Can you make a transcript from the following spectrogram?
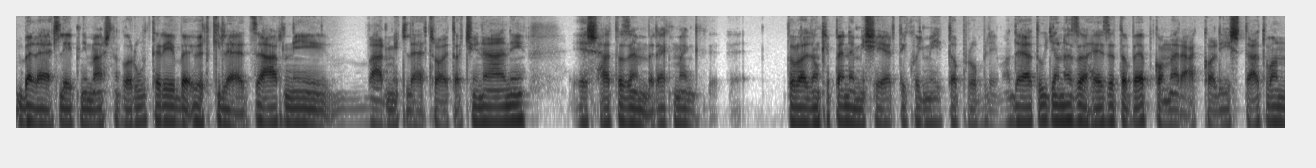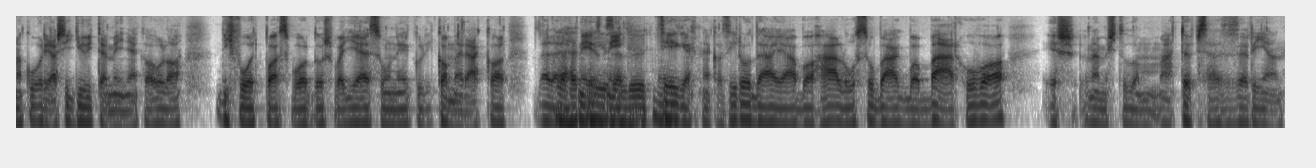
be lehet lépni másnak a routerébe, őt ki lehet zárni, bármit lehet rajta csinálni, és hát az emberek meg tulajdonképpen nem is értik, hogy mi itt a probléma. De hát ugyanez a helyzet a webkamerákkal is, tehát vannak óriási gyűjtemények, ahol a default passwordos vagy jelszó nélküli kamerákkal be lehet, lehet nézni nézelődni. cégeknek az irodájába, hálószobákba, bárhova, és nem is tudom, már több százezer ilyen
